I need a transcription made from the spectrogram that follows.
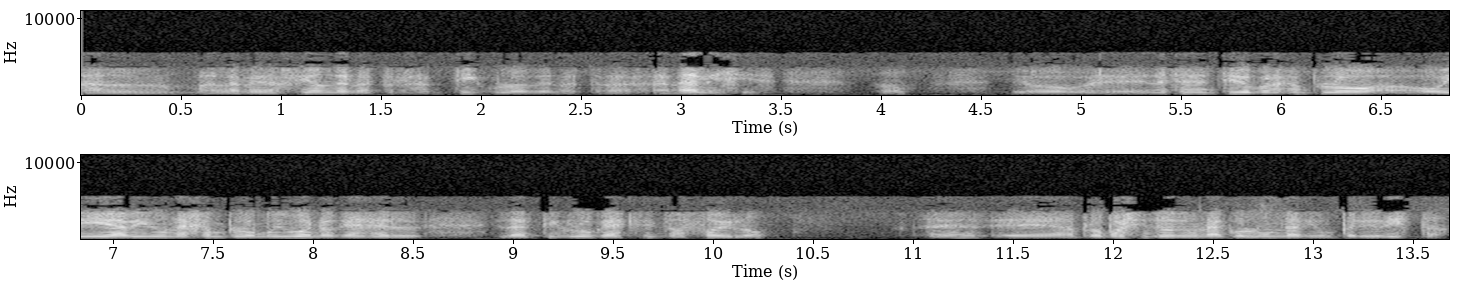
a la redacción de nuestros artículos, de nuestros análisis. ¿no? Yo, eh, en este sentido, por ejemplo, hoy ha habido un ejemplo muy bueno, que es el, el artículo que ha escrito Zoilo, ¿eh? Eh, a propósito de una columna de un periodista.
